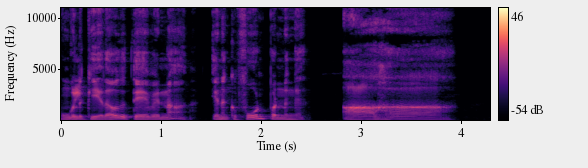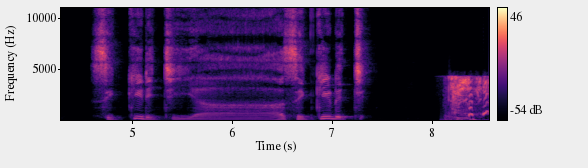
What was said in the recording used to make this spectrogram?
உங்களுக்கு ஏதாவது தேவைன்னா எனக்கு ஃபோன் பண்ணுங்க. ஆஹா சிக்கிடுச்சியா சிக்கிடுச்சு.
